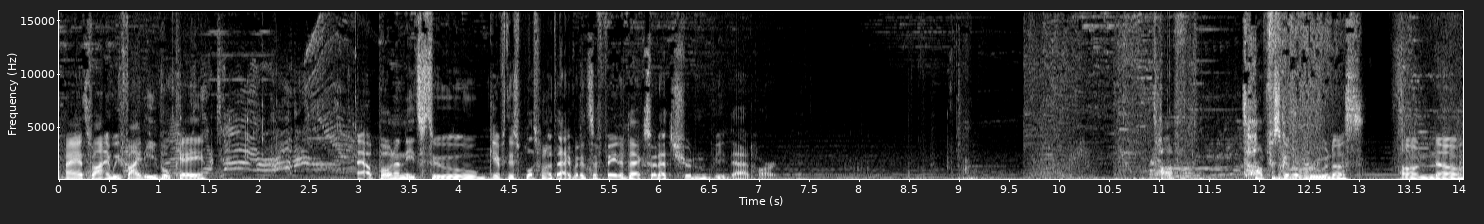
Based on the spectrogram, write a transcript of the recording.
Alright, it's fine. We find Evil K. Uh, opponent needs to give this plus one attack, but it's a faded deck, so that shouldn't be that hard. Right? Tough. Tough is gonna ruin us. Oh no.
